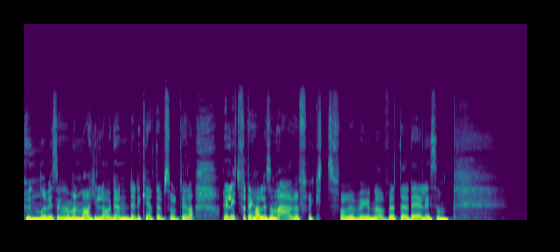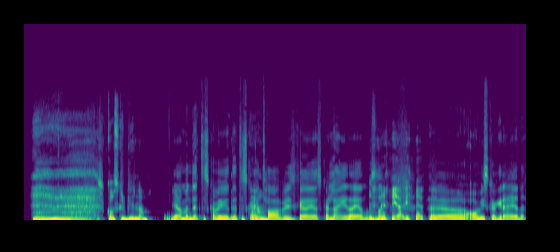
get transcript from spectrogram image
hundrevis av ganger, men vi har ikke laga en dedikert episode til det. Og det er litt for at jeg har litt sånn ærefrykt for Rød Burgunder, for det, det er liksom Hvor skal du begynne? Ja, men dette skal vi, dette skal Ja. vi ta. Vi skal, jeg skal leie deg gjennom det, ja, ja. øh, og vi skal greie det.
